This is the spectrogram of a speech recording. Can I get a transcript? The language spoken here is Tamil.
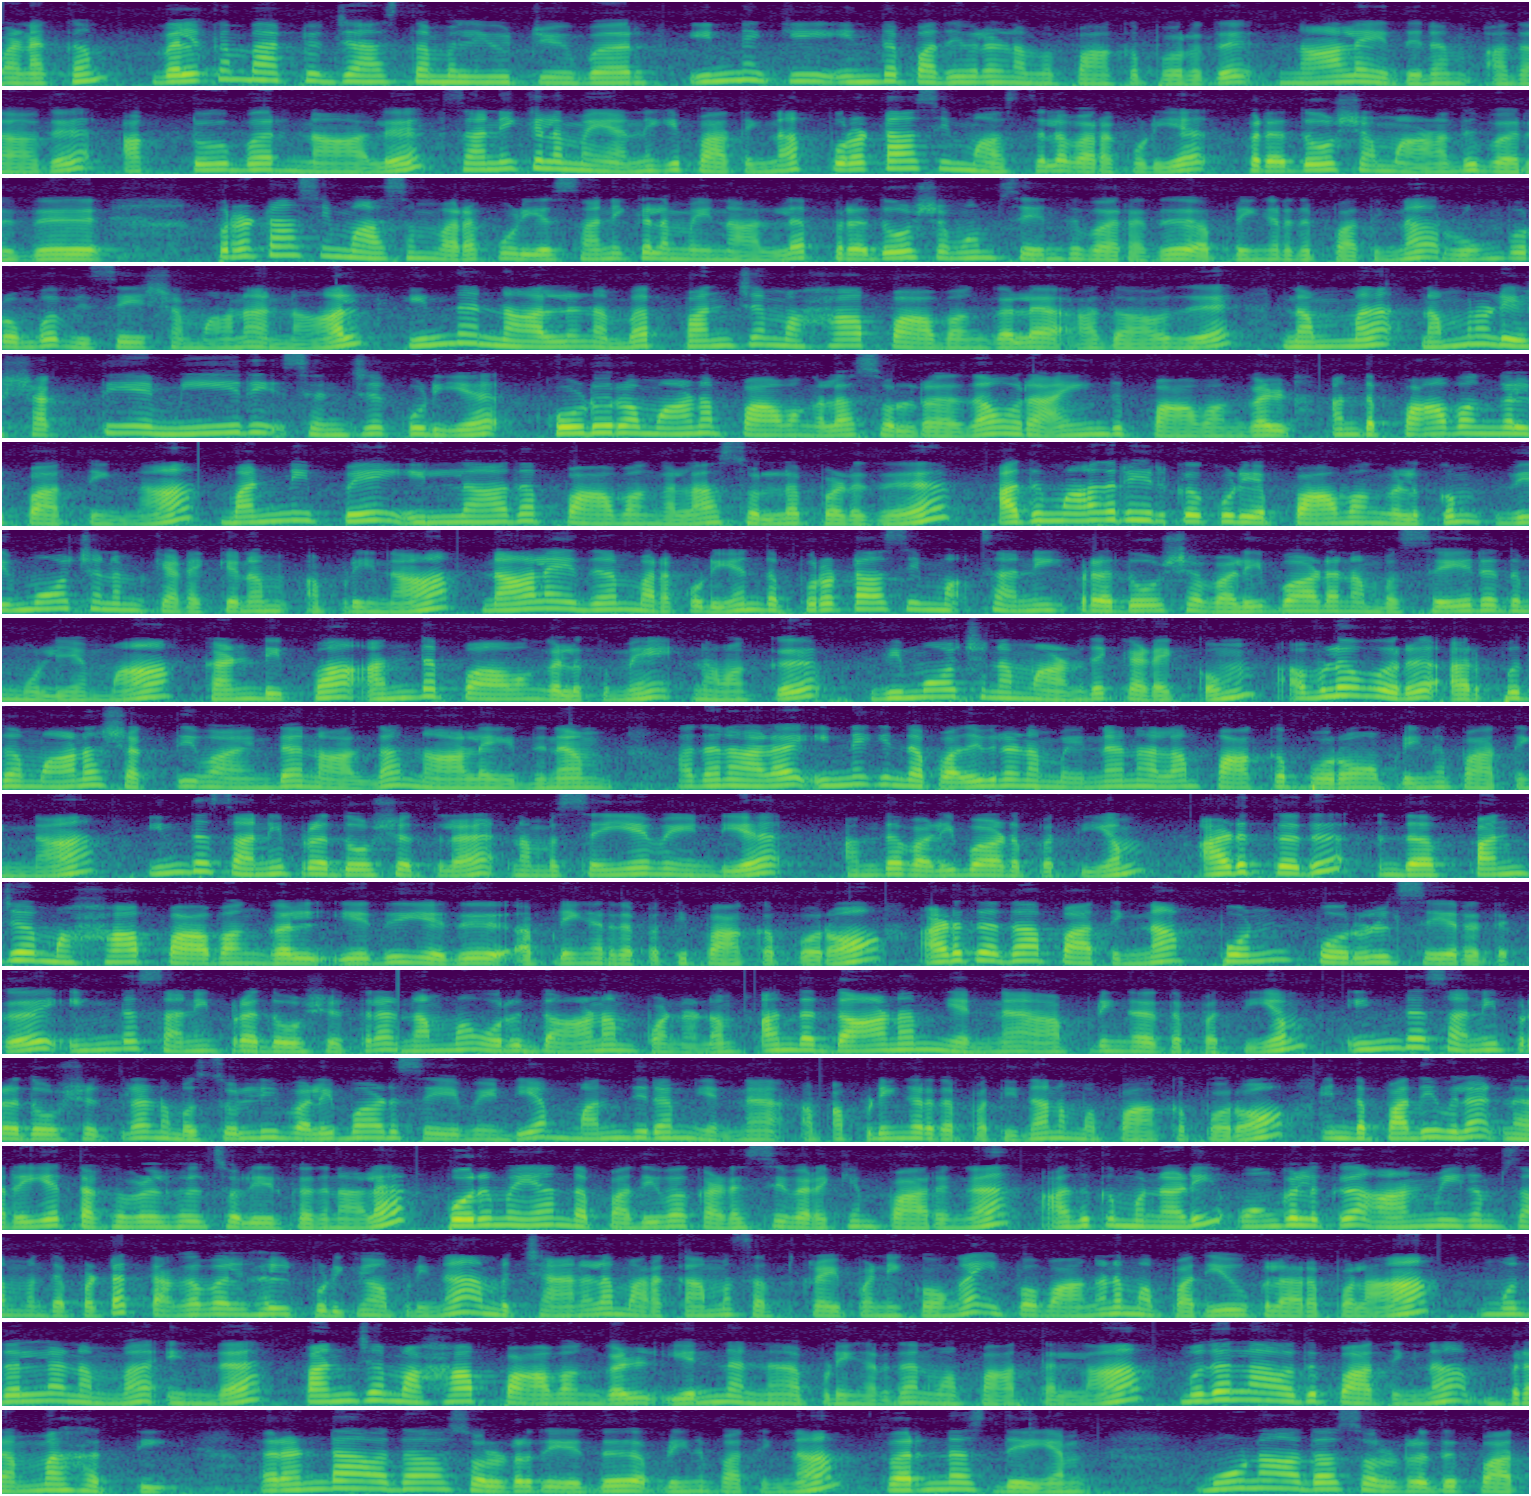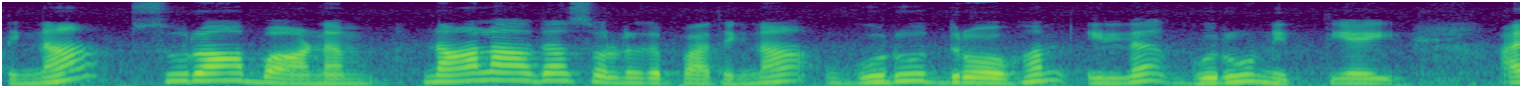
வணக்கம். Welcome back to Jas Tamil YouTuber இன்னைக்கு இந்த பதிவில் நம்ம பார்க்க போகிறது நாளைய தினம் அதாவது அக்டோபர் நாலு சனிக்கிழமை அன்னைக்கு பார்த்தீங்கன்னா புரட்டாசி மாதத்தில் வரக்கூடிய பிரதோஷமானது வருது. புரட்டாசி மாதம் வரக்கூடிய சனிக்கிழமை நாளில் பிரதோஷமும் சேர்ந்து வர்றது அப்படிங்கிறது பார்த்திங்கன்னா ரொம்ப ரொம்ப விசேஷமான நாள். இந்த நாளில் நம்ம பஞ்சமகா பாவங்களை அதாவது நம்ம நம்மளுடைய சக்தியை மீறி செஞ்சக்கூடிய கொடூரமான பாவங்களாக சொல்கிறது தான் ஒரு ஐந்து பாவங்கள். அந்த பாவங்கள் பார்த்திங்கன்னா மன்னிப்பே இல்லாத பாவங்களாக சொல்லப்படுது. அது மாதிரி இருக்கக்கூடிய பாவங்களுக்கும் விமோச்சனம் கிடைக்கணும் அப்படின்னா நாளைய தினம் வரக்கூடிய இந்த புரட்டாசி மா- சனி பிரதோஷ வழிபாடை நம்ம செய்கிறது மூலியமா கண்டிப்பாக அந்த பாவங்கள் பாவங்களுக்குமே நமக்கு விமோச்சனமானது கிடைக்கும். அவ்வளோ ஒரு அற்புதமான சக்தி வாய்ந்த நாள் தான் நாளைய தினம். அதனால் இன்னைக்கு இந்த பதிவில் நம்ம என்னென்னலாம் பார்க்க போகிறோம் அப்படின்னு பார்த்தீங்கன்னா இந்த சனி பிரதோஷத்தில் நம்ம செய்ய வேண்டிய அந்த வழிபாடு பற்றியும் அடுத்தது இந்த பஞ்ச மகா பாவங்கள் எது எது அப்படிங்கிறத பற்றி பார்க்க போகிறோம் அடுத்ததாக பார்த்தீங்கன்னா பொன் பொருள் செய்கிறதுக்கு இந்த சனி பிரதோஷத்தில் நம்ம ஒரு தானம் பண்ணணும். அந்த தானம் என்ன அப்படிங்கிறத பற்றியும் இந்த சனி பிரதோஷத்தில் நம்ம சொல்லி வழிபாடு செய்ய வேண்டிய மந்திரம் என்ன அப்- அப்படிங்கிறத பற்றி தான் நம்ம பார்க்க போகிறோம் இந்த பதிவில் நிறைய தகவல்கள் சொல்லியிருக்கிறதுனால பொறுமையாக அந்த பதிவை கடைசி வரைக்கும் பாருங்க. அதுக்கு முன்னாடி உங்களுக்கு ஆன்மீகம் சம்மந்தப்பட்ட தகவல்கள் பிடிக்கும் அப்படின்னா நம்ம சேனலை மறக்காமல் சப்ஸ்கிரைப் பண்ணிக்கோங்க. இப்போ வாங்க நம்ம பதிவுக்குள்ளார போகலாம் முதல்ல நம்ம இந்த பஞ்சமகா பாவங்கள் என்னென்ன அப்படிங்கிறத நம்ம பார்த்தலாம் முதலாவது பார்த்தீங்கன்னா பிரம்மஹத்தி. ரெண்டாவதா சொல்கிறது எது அப்படின்னு பார்த்தீங்கன்னா ஃபர்னஸ் தேயம் மூணாவதா சொல்கிறது பார்த்தீங்கன்னா சுராபானம். நாலாவதாக சொல்கிறது பார்த்தீங்கன்னா குரு துரோகம் இல்லை குரு நித்யை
